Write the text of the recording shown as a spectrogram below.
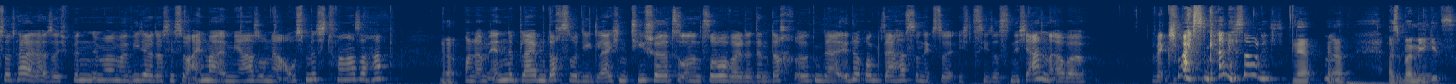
total. Also ich bin immer mal wieder, dass ich so einmal im Jahr so eine Ausmistphase habe. Ja. Und am Ende bleiben doch so die gleichen T-Shirts und so, weil du dann doch irgendeine Erinnerung da hast und ich so, ich ziehe das nicht an, aber wegschmeißen kann ich es auch nicht. Ja, ja. Also bei mir geht es,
